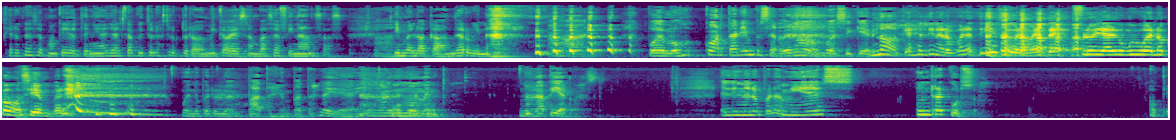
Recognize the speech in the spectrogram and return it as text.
Quiero que sepan que yo tenía ya el capítulo estructurado en mi cabeza en base a finanzas. Ay. Y me lo acaban de arruinar. Ay, podemos cortar y empezar de nuevo, pues, si quieres. no, ¿qué es el dinero para ti? Seguramente fluye algo muy bueno como siempre. Bueno, pero lo empatas, empatas la idea ahí en algún momento. No la pierdas. El dinero para mí es un recurso. ok.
